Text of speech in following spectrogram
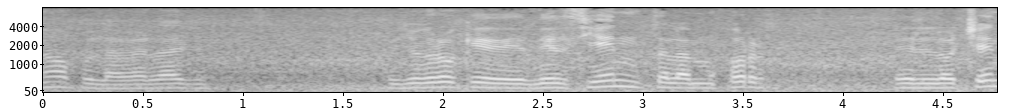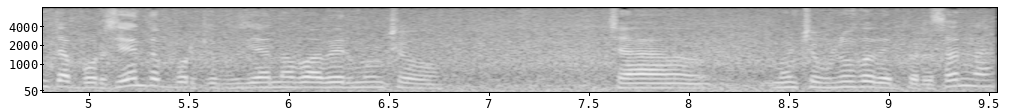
No, pues la verdad, yo, pues yo creo que del 100 a lo mejor el 80%, porque pues ya no va a haber mucho, ya, mucho flujo de personas.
